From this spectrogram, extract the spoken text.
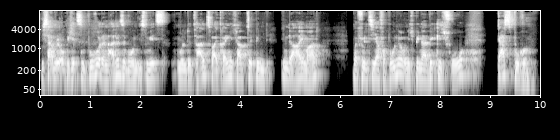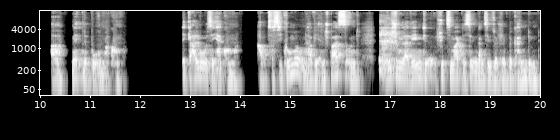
Ich sage mal, ob ich jetzt in Buch oder in Adelse wohne, ist mir jetzt mal total zweitrangig. Ich bin in der Heimat. Man fühlt sich ja verbunden und ich bin da wirklich froh, dass Buche, ah, nicht eine Buche mal kommen. Egal wo sie herkommen. Hauptsache sie kommen und habe ihren Spaß und wie schon mal erwähnt, Schützenmarkt ist in ganz Deutschland bekannt und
